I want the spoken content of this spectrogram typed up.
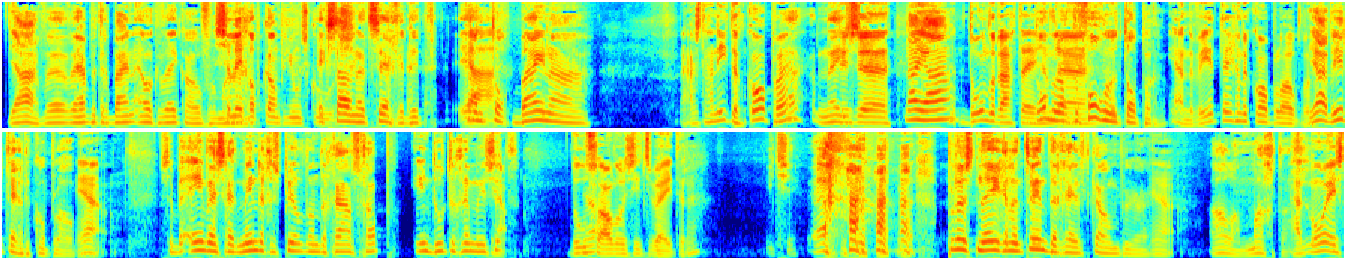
ja, we, we hebben het er bijna elke week over. Ze maar liggen op kampioenskoers. ik zou net zeggen, dit Ja. kan toch bijna... Nou, hij staat niet aan kop, hè? Ja, nee. Eh, Nou ja, donderdag tegen... donderdag de volgende topper. Ja, en dan weer tegen de kop lopen. Ja, weer tegen de kop lopen. ja. Ze hebben één wedstrijd minder gespeeld dan de Graafschap. In Doetinchem is Ja. het. Doelsaldo is iets beter, hè? Ietsje. Plus 29 heeft Cambuur. Ja. Allemachtig. Ja, het mooie is,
